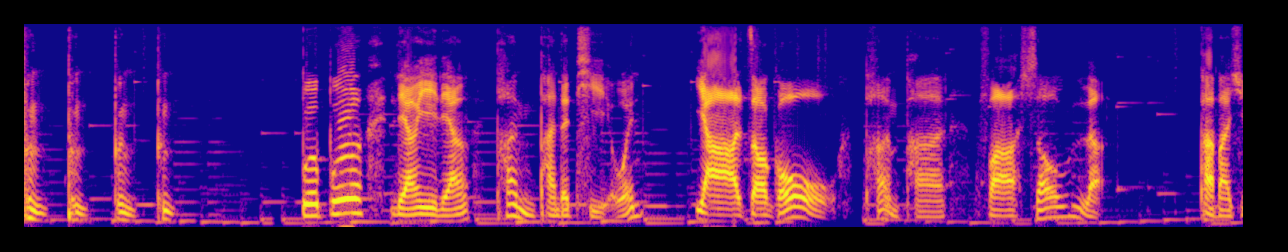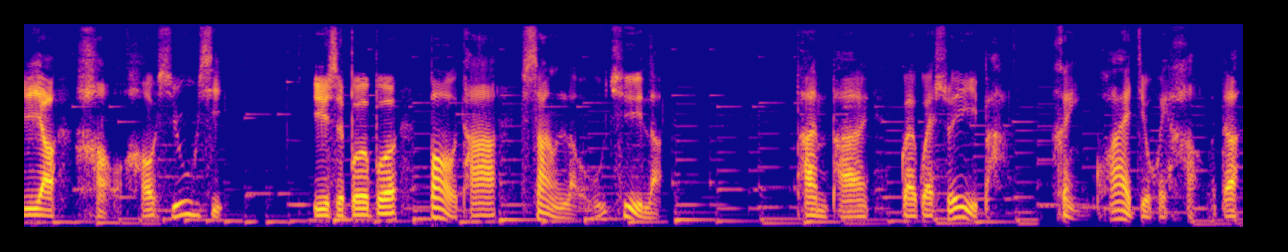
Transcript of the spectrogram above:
砰砰砰砰！波波量一量盼盼的体温，呀，糟糕！盼盼发烧了，盼盼需要好好休息。于是波波抱他上楼去了。盼盼，乖乖睡吧，很快就会好的。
